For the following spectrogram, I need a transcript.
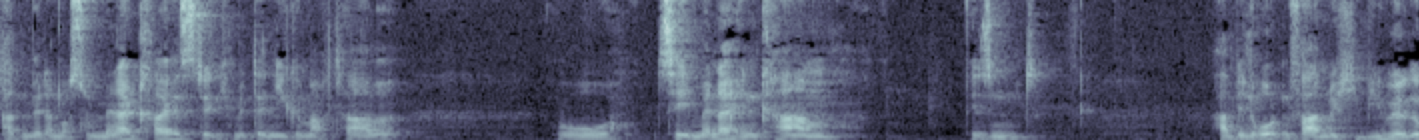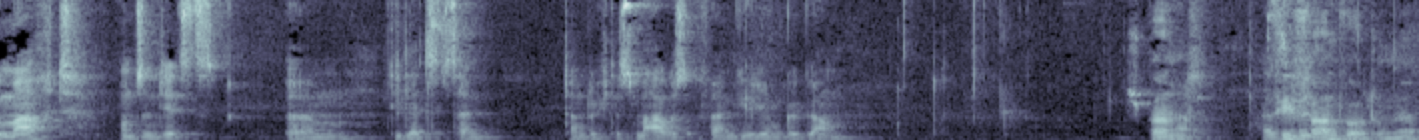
hatten wir dann noch so einen Männerkreis, den ich mit Danny gemacht habe wo zehn Männer hinkamen. Wir sind, haben den roten Faden durch die Bibel gemacht und sind jetzt ähm, die letzte Zeit dann durch das Markus-Evangelium gegangen. Spannend. Ja. Also Viel Verantwortung, ja?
